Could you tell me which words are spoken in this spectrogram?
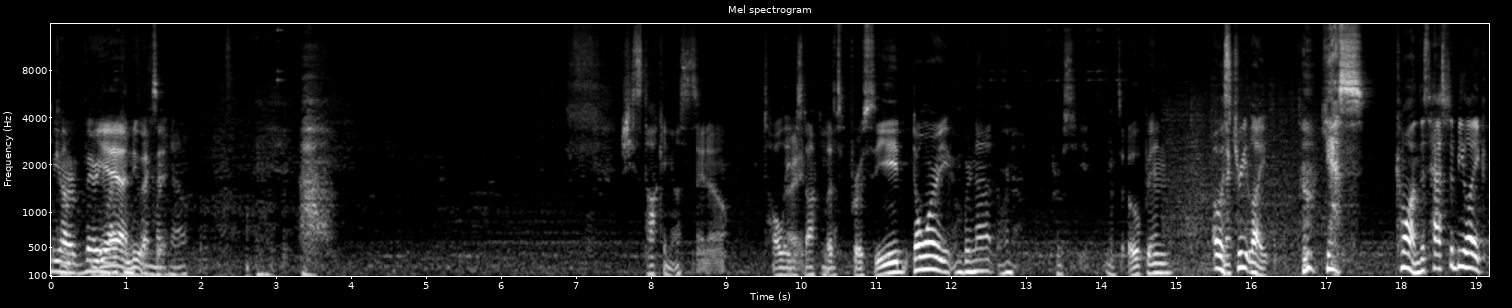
We Come- are very yeah, lacking new flim exit. right now. Stalking us. I know. Tall lady All right, stalking let's us. proceed. Don't worry, we're not. We're not. Proceed. Let's open. Oh, a street light. yes. Come on, this has to be like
